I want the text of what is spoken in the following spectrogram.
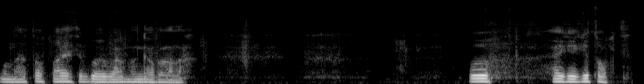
bunları toplar etib qoyublar bunun qabağına. Bu həqiqi topdur.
